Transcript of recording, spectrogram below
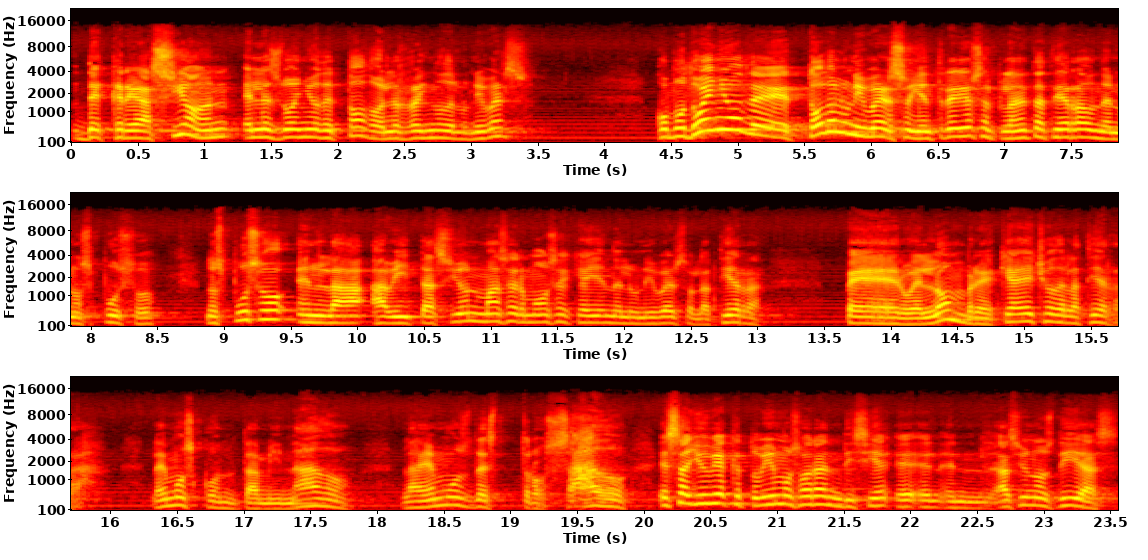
de creación, Él es dueño de todo, Él es reino del universo. Como dueño de todo el universo y entre ellos el planeta Tierra donde nos puso, nos puso en la habitación más hermosa que hay en el universo, la tierra. Pero el hombre, ¿qué ha hecho de la tierra? La hemos contaminado, la hemos destrozado. Esa lluvia que tuvimos ahora en, hace unos días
